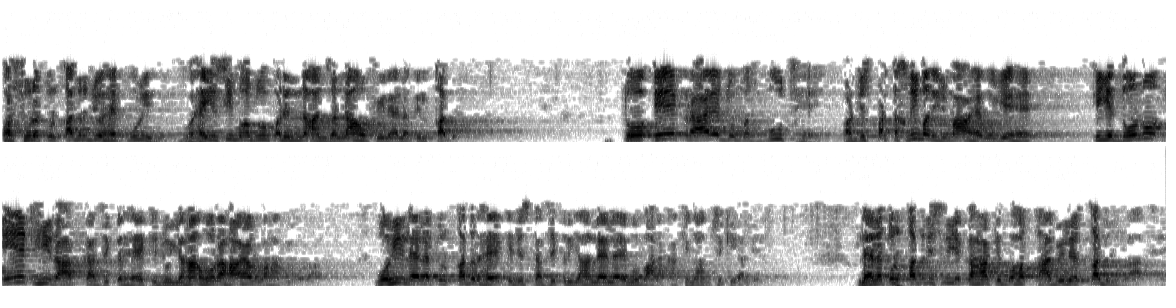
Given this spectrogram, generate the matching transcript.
اور سورت القدر جو ہے پوری وہ ہے اسی موضوع پر انزلنا ہو فی للت القدر۔ تو ایک رائے جو مضبوط ہے اور جس پر تقریباً اجماع ہے وہ یہ ہے کہ یہ دونوں ایک ہی رات کا ذکر ہے کہ جو یہاں ہو رہا ہے اور وہاں بھی ہو رہا ہے۔ وہی للت القدر ہے کہ جس کا ذکر یہاں لیلہ مبارکہ کے نام سے کیا گیا۔ للت القدر اس لیے کہا کہ بہت قابل قدر رات ہے۔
